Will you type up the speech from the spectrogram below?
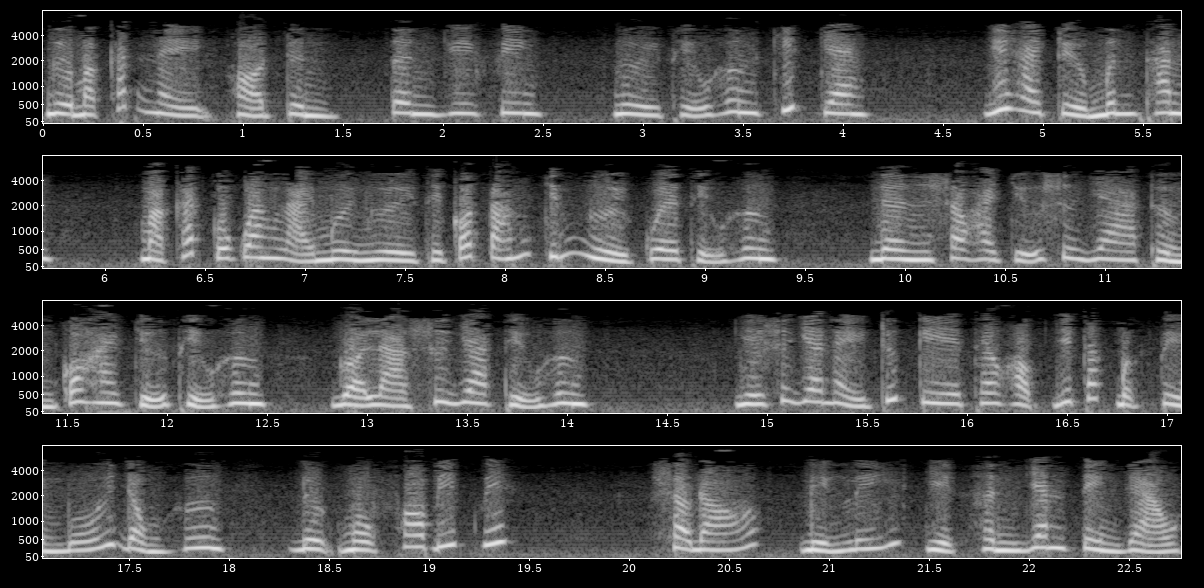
Người mặt khách này họ Trình, tên Duy Phiên, người Thiệu Hưng Chiết Giang. Dưới hai triệu Minh Thanh, mặt khách của quan lại 10 người thì có 8-9 người quê Thiệu Hưng, nên sau hai chữ sư gia thường có hai chữ Thiệu Hưng, gọi là sư gia Thiệu Hưng. Vị sư gia này trước kia theo học với các bậc tiền bối đồng hương, được một pho bí quyết. Sau đó, điện lý, việc hình danh tiền gạo,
